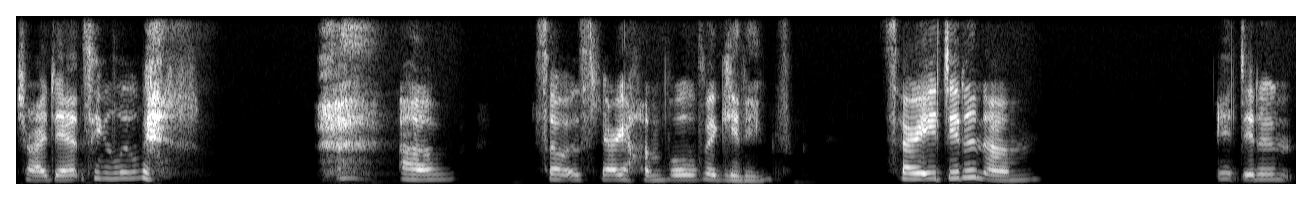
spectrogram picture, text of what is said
try dancing a little bit. um so it was very humble beginnings. So it didn't um it didn't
